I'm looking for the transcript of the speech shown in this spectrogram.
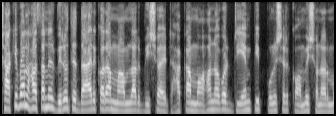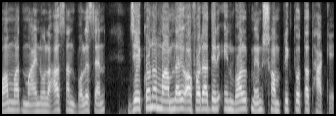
সাকিব আল হাসানের বিরুদ্ধে দায়ের করা মামলার বিষয়ে ঢাকা মহানগর ডিএমপি পুলিশের কমিশনার মোহাম্মদ মাইনুল হাসান বলেছেন যে কোনো মামলায় অপরাধের ইনভলভমেন্ট সম্পৃক্ততা থাকে।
